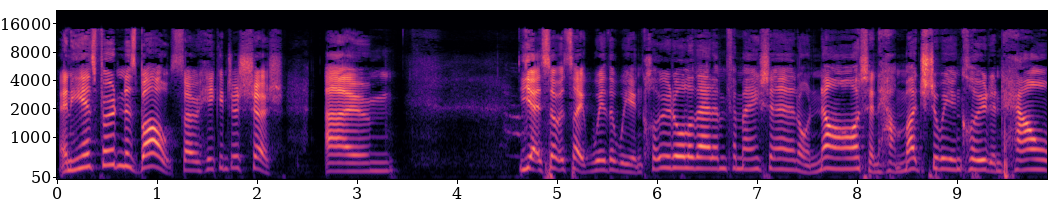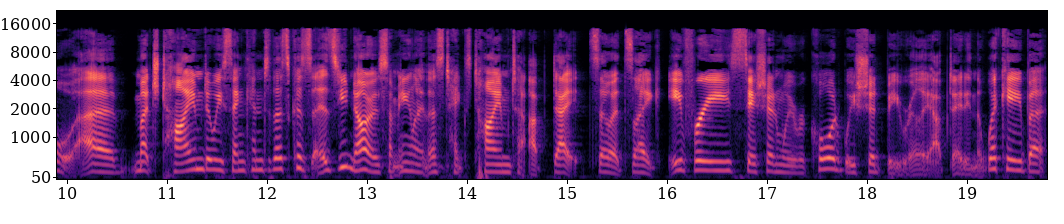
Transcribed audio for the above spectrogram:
And he has food in his bowl, so he can just shush. Um, yeah, so it's like whether we include all of that information or not, and how much do we include, and how uh, much time do we sink into this? Because as you know, something like this takes time to update. So it's like every session we record, we should be really updating the wiki, but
